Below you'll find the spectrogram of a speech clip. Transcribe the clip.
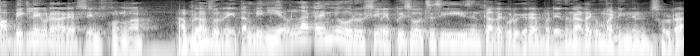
டாப்பிக்லேயே கூட நிறையா ஸ்ட்ரீம்ஸ் பண்ணலாம். அப்படிதான் சொல்கிறீங்க தம்பி நீ எல்லா டைம்லையும் ஒரு விஷயம் எபிசோட்ஸ் சீசன் கதை கொடுக்குற பட் எதுவும் நடக்க மாட்டேங்குதுன்னு சொல்கிற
